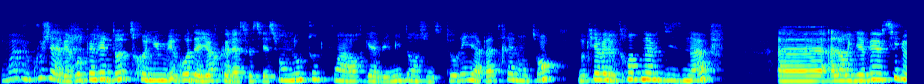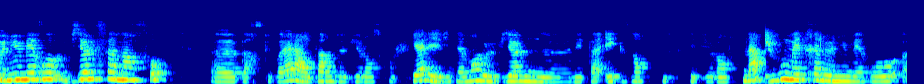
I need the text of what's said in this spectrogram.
Moi, du coup, j'avais repéré d'autres numéros d'ailleurs que l'association noustoutes.org avait mis dans une story il n'y a pas très longtemps. Donc, il y avait le 3919. Euh, alors, il y avait aussi le numéro Viol Femme Info. Euh, parce que voilà, là on parle de violence conjugale et évidemment le viol n'est pas exempt de ces violences-là. Je vous mettrai le numéro euh,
